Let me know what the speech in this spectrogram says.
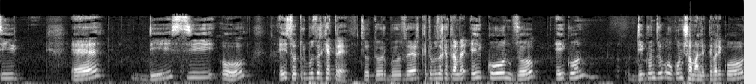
C, A, D, C ও এই চতুর্ভুজের ক্ষেত্রে, চতুর্ভুজের চতুর্ভুজের ক্ষেত্রে আমরা এই কোণ যোগ, এই কোণ, ডি কোণ যোগ ও কোণ সমান লিখতে পারি। কোণ,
